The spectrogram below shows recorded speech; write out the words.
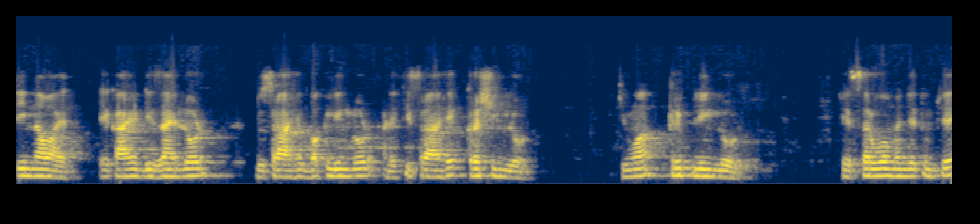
तीन नाव आहेत. एक आहे डिझाईन लोड दुसरा आहे बकलिंग लोड आणि तिसरा आहे क्रशिंग लोड किंवा क्रिपलिंग लोड हे सर्व म्हणजे तुमचे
